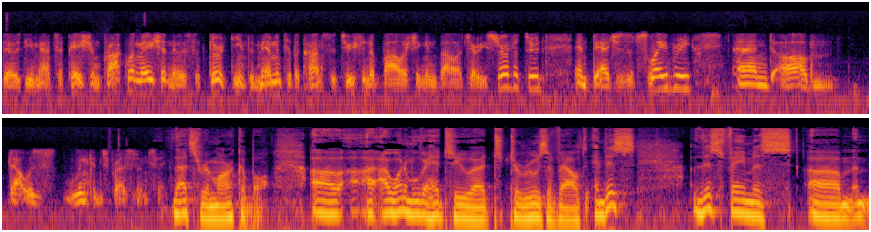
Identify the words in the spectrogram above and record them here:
there was the Emancipation Proclamation. There was the 13th Amendment to the Constitution abolishing involuntary servitude and badges of slavery. And um, that was Lincoln's presidency. That's remarkable. Uh, I, I want to move ahead to, uh, to to Roosevelt, and this this famous um,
